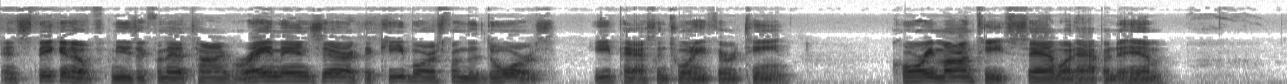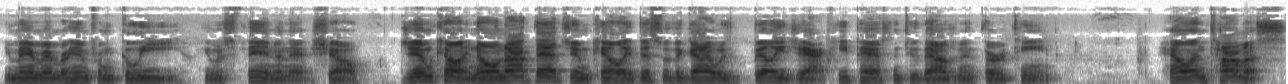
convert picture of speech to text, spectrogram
And speaking of music from that time, Ray Manzarek, the keyboardist from The Doors, he passed in 2013. Cory Monteith, sad what happened to him. You may remember him from Glee. He was Finn on that show. Jim Kelly, no, not that Jim Kelly. This was the guy was Billy Jack. He passed in 2013. Helen Thomas,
